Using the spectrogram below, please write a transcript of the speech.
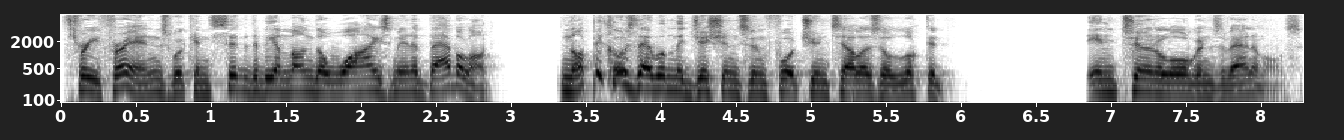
three friends were considered to be among the wise men of Babylon. Not because they were magicians and fortune tellers or looked at internal organs of animals,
